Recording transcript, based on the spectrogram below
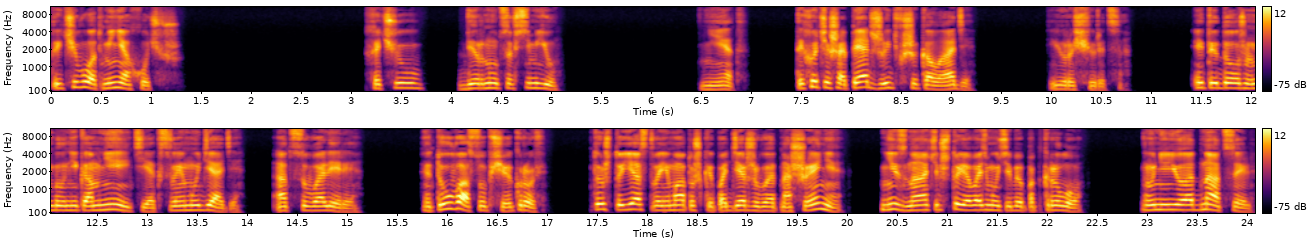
Ты чего от меня хочешь? Хочу вернуться в семью. Нет, ты хочешь опять жить в шоколаде. Юра щурится. «И ты должен был не ко мне идти, а к своему дяде, отцу Валерия. Это у вас общая кровь. То, что я с твоей матушкой поддерживаю отношения, не значит, что я возьму тебя под крыло. У нее одна цель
